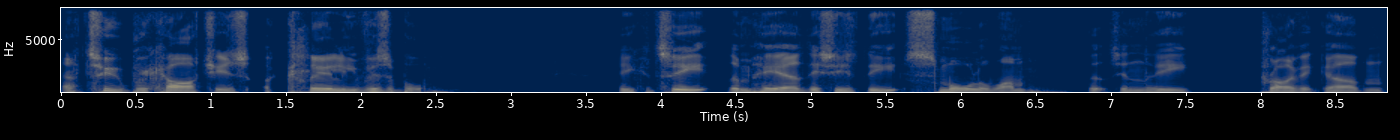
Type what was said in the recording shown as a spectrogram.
our two brick arches are clearly visible. You can see them here. This is the smaller one that's in the private garden,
